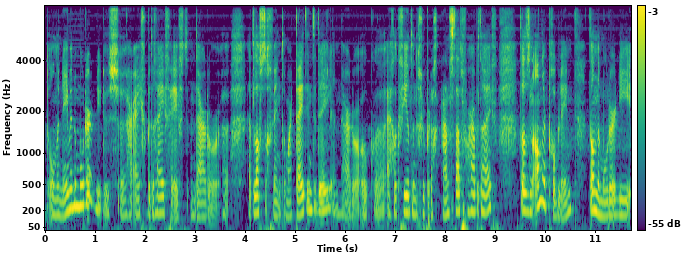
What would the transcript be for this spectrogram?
de ondernemende moeder, die dus uh, haar eigen bedrijf heeft en daardoor uh, het lastig vindt om haar tijd in te delen en daardoor ook eigenlijk 24 uur per dag aanstaat voor haar bedrijf. Dat is een ander probleem dan de moeder die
